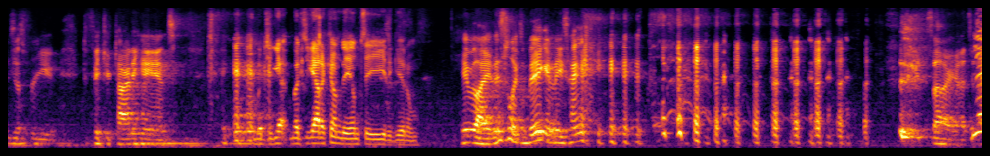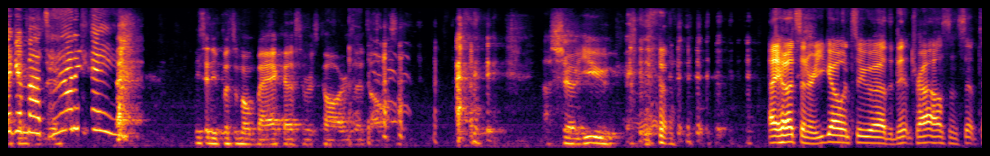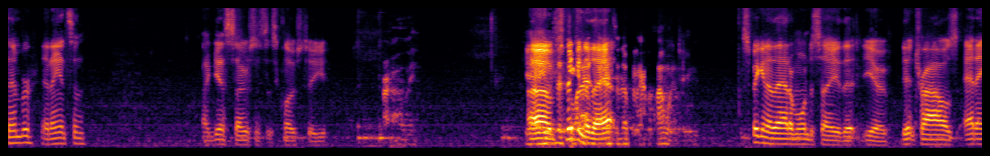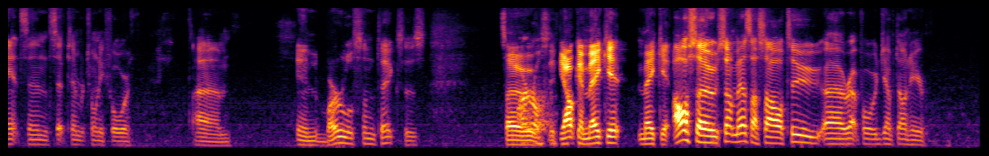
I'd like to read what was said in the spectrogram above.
Just for you to fit your tiny hands. but you got but you got to come to MTE to get them. He was like, this looks big in these hands. Sorry. That's Look at my tiny hand. He said he puts them on bad customers' cars. That's awesome. I'll show you. Hey Hudson, are you going to uh, the dent trials in September at Anson? I guess so, since it's close to you. Probably. Um, he was at the speaking of last that- Speaking of that, I wanted to say that you know dent trials at Anson September twenty fourth, um, in Burleson, Texas. So Burleson. if y'all can make it, make it. Also, something else I saw too uh, right before we jumped on here.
